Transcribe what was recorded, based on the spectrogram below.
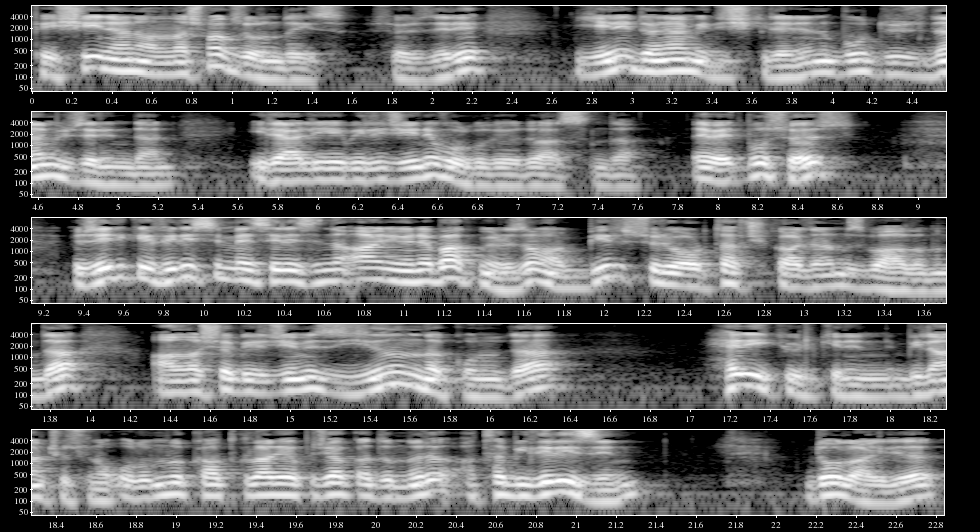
peşinen anlaşmak zorundayız sözleri yeni dönem ilişkilerinin bu düzlem üzerinden ilerleyebileceğini vurguluyordu aslında. Evet bu söz özellikle Filistin meselesinde aynı yöne bakmıyoruz ama bir sürü ortak çıkarlarımız bağlamında anlaşabileceğimiz yığınla konuda her iki ülkenin bilançosuna olumlu katkılar yapacak adımları atabilirizin dolaylı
